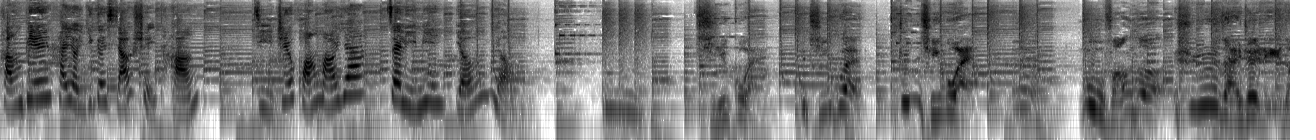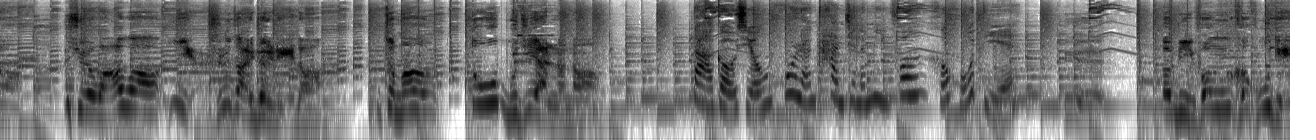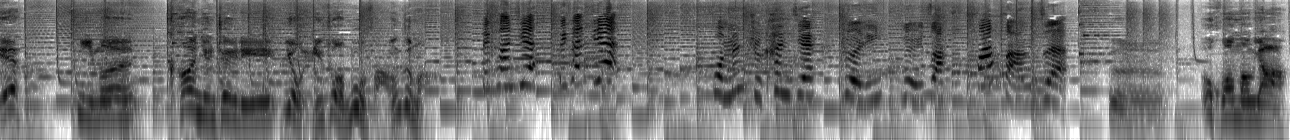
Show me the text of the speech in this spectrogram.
旁边还有一个小水塘，几只黄毛鸭在里面游泳。嗯，奇怪，奇怪，真奇怪啊！木房子是在这里的，雪娃娃也是在这里的。怎么都不见了呢？大狗熊忽然看见了蜜蜂和蝴蝶。呃，蜜蜂和蝴蝶，你们看见这里有一座木房子吗？没看见，没看见。我们只看见这里有一座花房子。呃，黄毛鸭，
